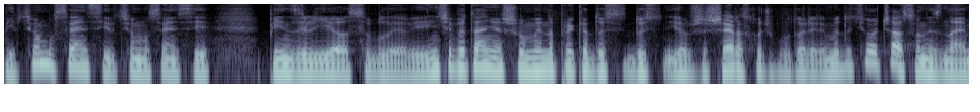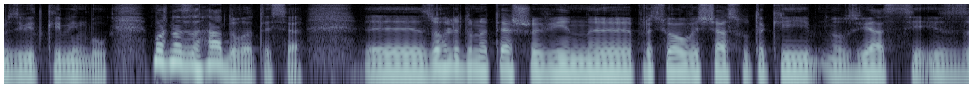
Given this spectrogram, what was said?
І в цьому сенсі, і в цьому сенсі пінзель є особливий. Інше питання, що ми, наприклад, дос, дос, я вже ще раз хочу повторити, ми до цього часу не знаємо, звідки він був. Можна згадуватися. Е, З огляду на те, що він е, працював весь час у такій ну, зв'язці із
